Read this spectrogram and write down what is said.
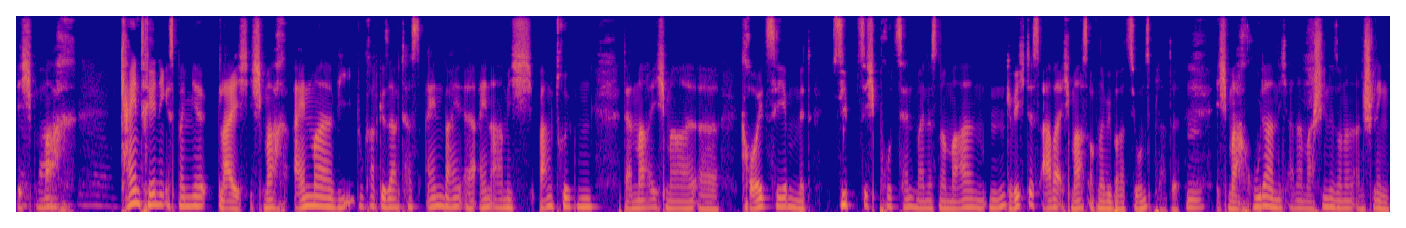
Ich mache kein Training ist bei mir gleich. Ich mache einmal, wie du gerade gesagt hast, einbein, äh, einarmig Bankdrücken, dann mache ich mal äh, Kreuzheben mit 70 Prozent meines normalen Mhm. Gewichtes, aber ich mache es auf einer Vibrationsplatte. Hm. Ich mache Rudern nicht an der Maschine, sondern an Schlingen.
